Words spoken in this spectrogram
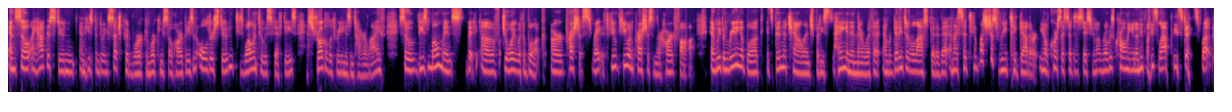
And so I have this student, and he's been doing such good work and working so hard, but he's an older student. He's well into his 50s, struggled with reading his entire life. So these moments that of joy with a book are precious, right? Few, few and precious, and they're hard fought. And we've been reading a book. It's been a challenge, but he's hanging in there with it. And we're getting to the last bit of it. And I said to him, let's just read together. You know, of course, I said said to Stacey, I'm not always crawling in anybody's lap these days, but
